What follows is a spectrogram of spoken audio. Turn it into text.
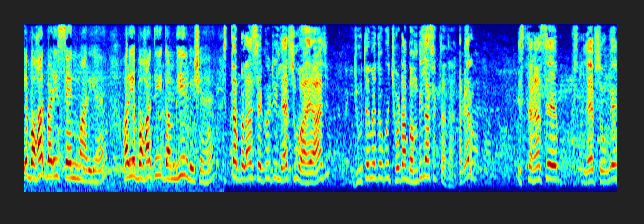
ये बहुत बड़ी सेंध मारी है और ये बहुत ही गंभीर विषय है। इतना बड़ा सिक्योरिटी लैप्स हुआ है आज जूते में तो कोई छोटा बम भी ला सकता था। अगर इस तरह से लैप्स होंगे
